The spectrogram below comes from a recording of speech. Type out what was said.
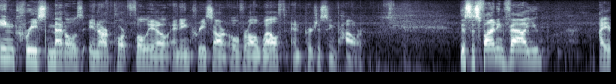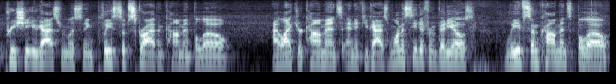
increase metals in our portfolio and increase our overall wealth and purchasing power. This is Finding Value. I appreciate you guys from listening. Please subscribe and comment below. I like your comments, and if you guys want to see different videos, leave some comments below.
